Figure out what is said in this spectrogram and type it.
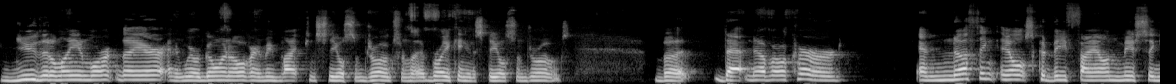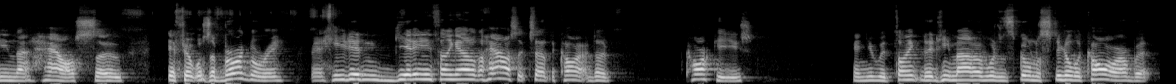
knew that Elaine worked there and we were going over and we might can steal some drugs from there, breaking and steal some drugs. But that never occurred and nothing else could be found missing in that house. So if it was a burglary, he didn't get anything out of the house except the car, the car keys. And you would think that he might have was going to steal the car, but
